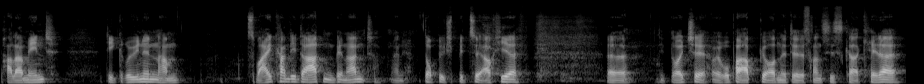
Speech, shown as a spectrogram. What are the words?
Parlament. Die Grünen haben zwei Kandidaten benannt, eine Doppelspitze auch hier, äh, die deutsche Europaabgeordnete Franziska Keller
